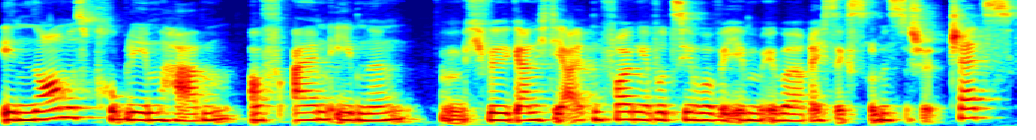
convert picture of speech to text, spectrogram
enormes Problem haben auf allen Ebenen. Ich will gar nicht die alten Folgen evozieren, wo wir eben über rechtsextremistische Chats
